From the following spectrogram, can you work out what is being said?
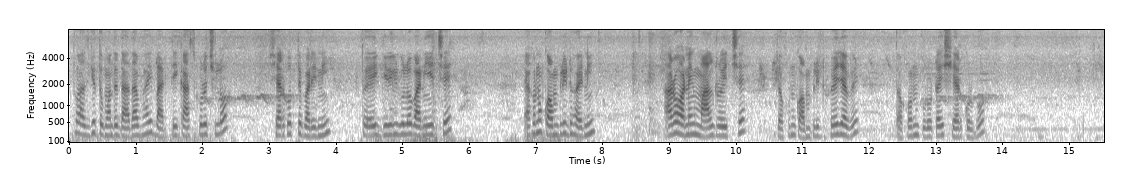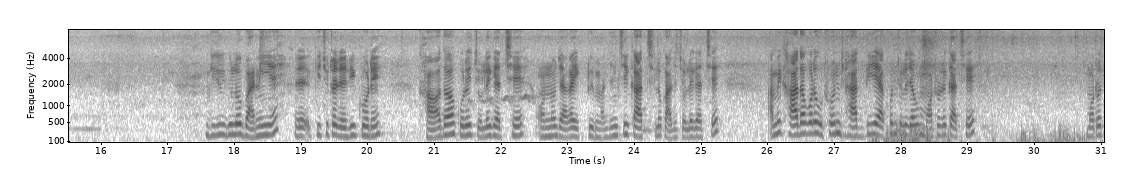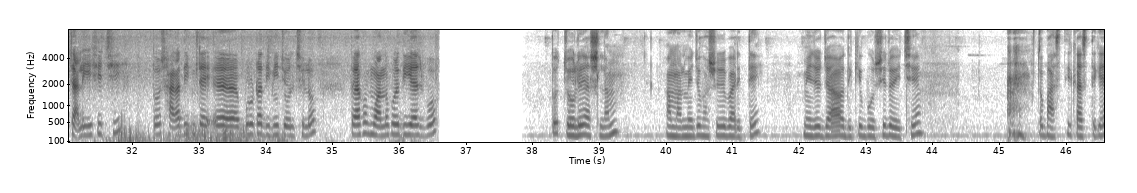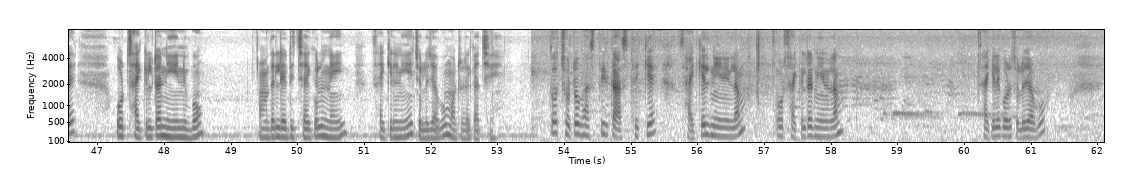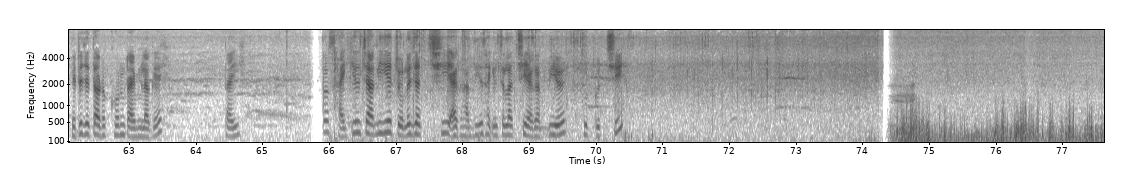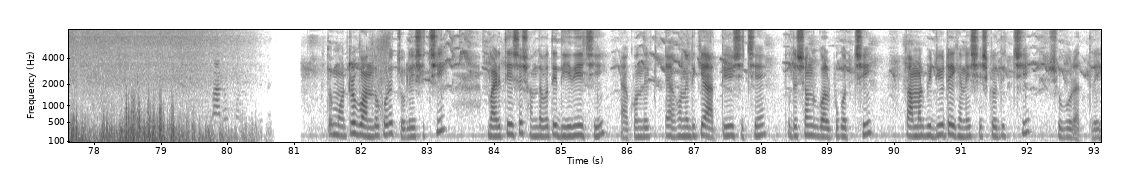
তো আজকে তোমাদের দাদা ভাই বাড়িতেই কাজ করেছিল শেয়ার করতে পারিনি। তো এই গ্রিলগুলো বানিয়েছে এখনও কমপ্লিট হয়নি। আরও অনেক মাল রয়েছে, যখন কমপ্লিট হয়ে যাবে, তখন পুরোটাই শেয়ার করব। গ্রিলগুলো বানিয়ে কিছুটা রেডি করে খাওয়া দাওয়া করে চলে গেছে। অন্য জায়গায় একটু ইমার্জেন্সি কাজ ছিল, কাজে চলে গেছে। আমি খাওয়া দাওয়া করে উঠোন ঝাড় দিয়ে এখন চলে যাব মোটরের কাছে। মোটর চালিয়ে এসেছি। তো সারা দিনটা পুরোটা দিনই চলছিল। তো এখন বন্ধ করে দিয়ে আসব। তো চলে আসলাম আমার মেজো ভাসুরের বাড়িতে। মেজো যা ওদিকে বসে রয়েছে। তো ভাস্তির কাছ থেকে ওর সাইকেলটা নিয়ে নিব। আমাদের লেডিস সাইকেল নেই, সাইকেল নিয়ে চলে যাব মোটরের কাছে। তো ছোট ভাস্তির কাছ থেকে সাইকেল নিয়ে নিলাম, ওর সাইকেলটা নিয়ে নিলাম। সাইকেলে করে চলে যাব। হেঁটে যেতে অনেকক্ষণ টাইম লাগে, তাই তো সাইকেল চালিয়ে চলে যাচ্ছি। এক হাত দিয়ে সাইকেল চালাচ্ছি, এক হাত দিয়ে শুট করছি। তো মোটর বন্ধ করে চলে এসেছি। বাড়িতে এসে সন্ধ্যাবাতি দিয়ে দিয়েছি। এখন এখন এদিকে আত্মীয় এসেছে, তোদের সঙ্গে গল্প করছি। তো আমার ভিডিওটা এখানেই শেষ করে দিচ্ছি। শুভরাত্রি।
